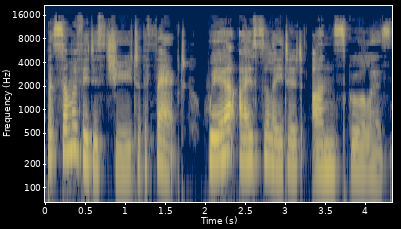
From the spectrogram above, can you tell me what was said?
But some of it is due to the fact we're isolated unschoolers.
